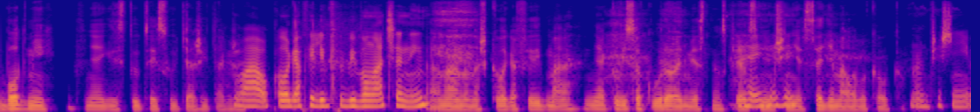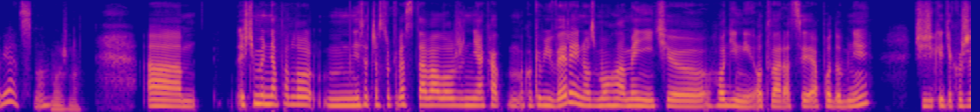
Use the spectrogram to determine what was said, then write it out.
bodmi v neexistujúcej súťaži. Takže... Wow, kolega Filip by bol nadšený. Áno, áno, náš kolega Filip má nejakú vysokú úroveň miestneho sprievodcu, neviem, či nie 7 alebo koľko. No, či ešte nie viac, no. Možno. A, ešte mi napadlo, mne sa častokrát stávalo, že nejaká, ako keby verejnosť mohla meniť e, hodiny otváracie a podobne. Čiže keď akože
